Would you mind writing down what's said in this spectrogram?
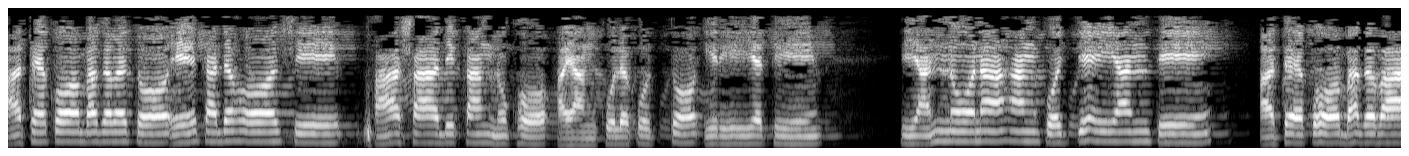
අතකෝ භගවතෝ ඒතද හෝසි ආශාදිකං නුඛෝ අයං කුල පුත්තෝ ඉරියති යන්නෝනහං පොච්චේයන්තේ අතකෝ භගවා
